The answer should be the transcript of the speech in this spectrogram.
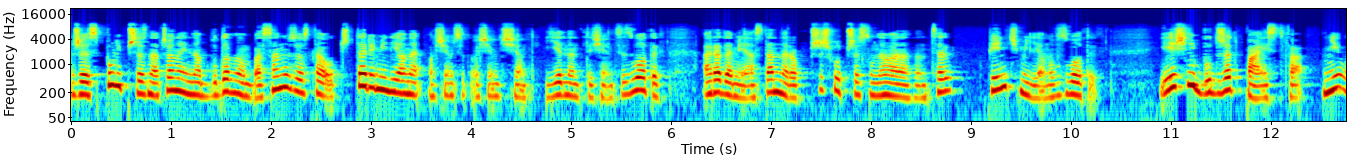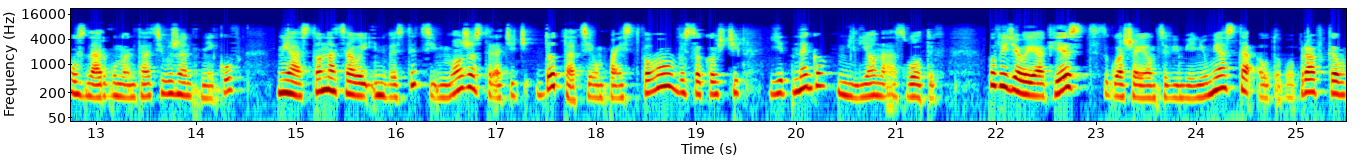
że z puli przeznaczonej na budowę basenu zostało 4 miliony 881 tysięcy złotych, a Rada Miasta na rok przyszły przesunęła na ten cel 5 milionów złotych. Jeśli budżet państwa nie uzna argumentacji urzędników, miasto na całej inwestycji może stracić dotację państwową w wysokości 1 miliona złotych. Powiedział jak jest, zgłaszający w imieniu miasta autopoprawkę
